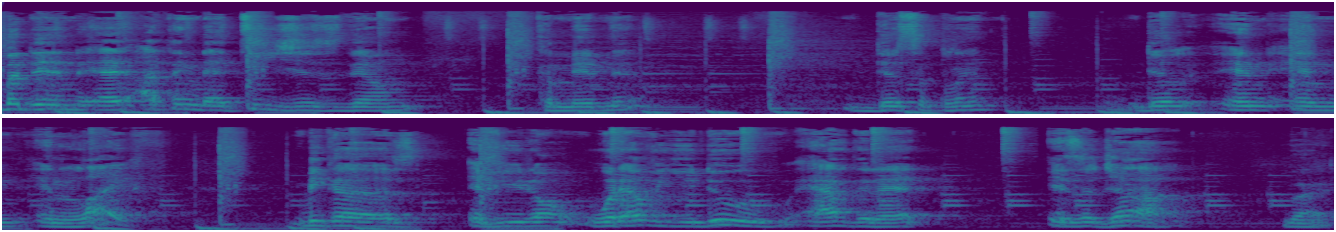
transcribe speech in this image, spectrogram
but then uh, I think that teaches them commitment, discipline, in in in life. Because if you don't, whatever you do after that is a job. Right.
